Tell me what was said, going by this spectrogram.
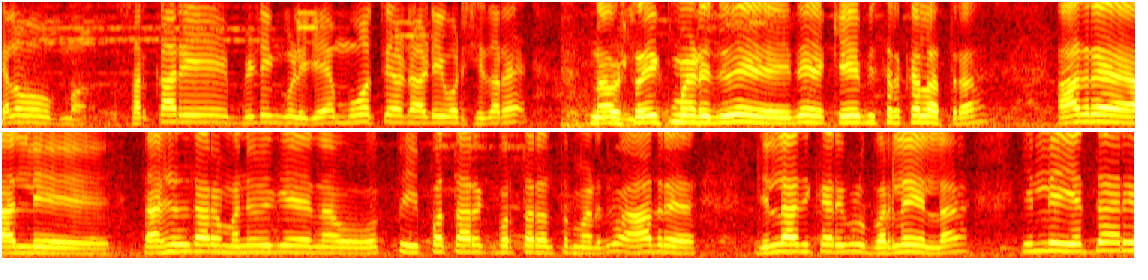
ಕೆಲವು ಸರ್ಕಾರಿ ಬಿಲ್ಡಿಂಗ್ಗಳಿಗೆ ಮೂವತ್ತೆರಡು ಅಡಿ ಹೊಡಿಸಿದ್ದಾರೆ ನಾವು ಸ್ಟ್ರೈಕ್ ಮಾಡಿದ್ವಿ, ಇದೇ ಕೆ ಬಿ ಸರ್ಕಲ್ ಹತ್ರ. ಆದರೆ ಅಲ್ಲಿ ತಹಶೀಲ್ದಾರ್ ಮನವಿಗೆ ನಾವು ಒಪ್ಪಿ ಇಪ್ಪತ್ತಾರಕ್ಕೆ ಬರ್ತಾರಂತ ಮಾಡಿದ್ರು. ಆದರೆ ಜಿಲ್ಲಾಧಿಕಾರಿಗಳು ಬರಲೇ ಇಲ್ಲ. ಇಲ್ಲಿ ಹೆದ್ದಾರಿ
